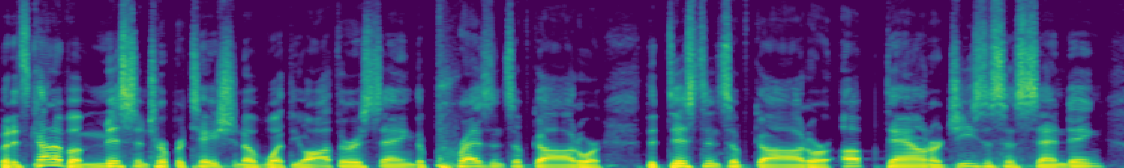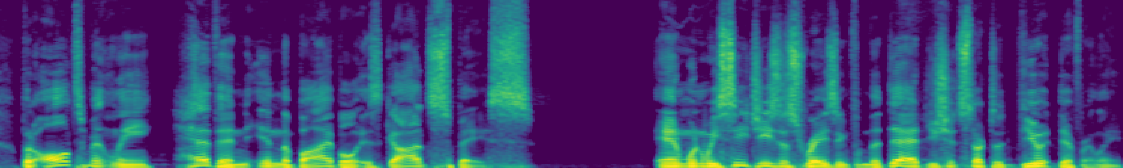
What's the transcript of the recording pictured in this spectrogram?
But it's kind of a misinterpretation of what the author is saying the presence of God, or the distance of God, or up, down, or Jesus ascending. But ultimately, heaven in the Bible is God's space. And when we see Jesus raising from the dead, you should start to view it differently.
